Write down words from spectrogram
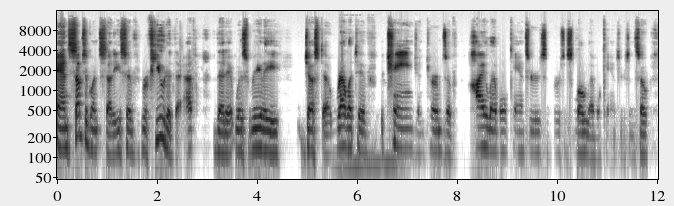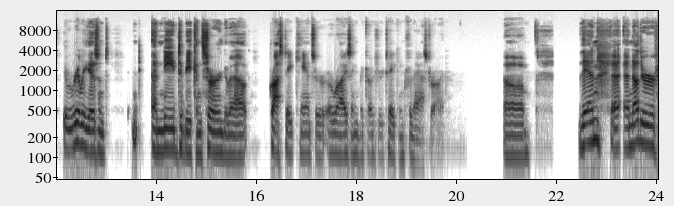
And subsequent studies have refuted that, that it was really just a relative change in terms of high level cancers versus low level cancers. And so there really isn't a need to be concerned about prostate cancer arising because you're taking finasteride. Um, then uh, another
